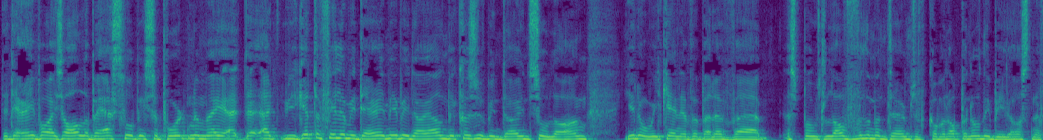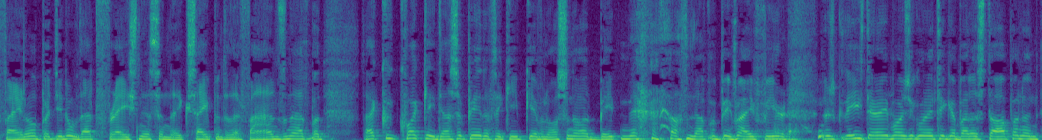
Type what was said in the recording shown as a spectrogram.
the Derry boys all the best. We'll be supporting them. I, I, I, you get the feeling with Derry maybe now, Alan, because we've been down so long. You know, we kind of have a bit of, uh, I suppose, love for them in terms of coming up. I know they beat us in the final, but you know that freshness and the excitement of their fans and that. But that could quickly dissipate if they keep giving us an odd beating there. and that would be my fear. There's, these Derry boys are going to take a bit of stopping. And,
